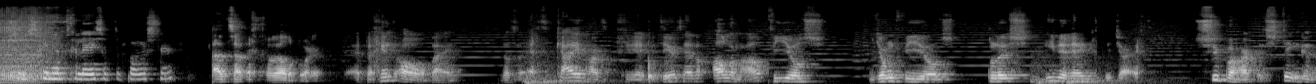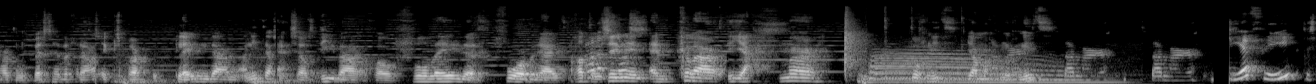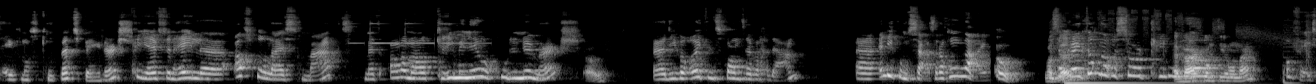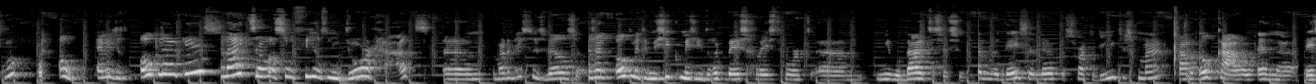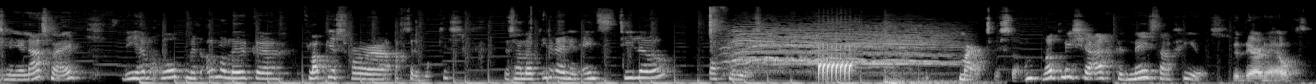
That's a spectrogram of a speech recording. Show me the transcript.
Als je misschien hebt gelezen op de poster. Het zou echt geweldig worden. Het begint al bij dat we echt keihard gerepeteerd hebben. Allemaal. Vios, jong Vios, plus iedereen dit jaar echt super hard en stinkend hard ons best hebben gedaan. Ik sprak de kledingdame Anita en zelfs die waren gewoon volledig voorbereid. Had er zin in en klaar. Ja, maar toch niet. Jammer genoeg niet. Bammer, bammer. Jeffrey, het is een van onze trompetspelers, die heeft een hele afspeellijst gemaakt met allemaal crimineel goede nummers Oh, eh, die we ooit in het spand hebben gedaan. Eh, en die komt zaterdag online. oh Dus dan je toch nog een soort crimineel En waar komt die online? op Facebook. Oh, en weet je wat ook leuk is? Het lijkt zo alsof Fios niet doorgaat, ehm, maar dat is dus wel zo. We zijn ook met de muziekcommissie druk bezig geweest voor het ehm, nieuwe buitenseizoen. Hebben we deze leuke zwarte dingetjes gemaakt. Maar ook Karel en eh, deze meneer naast mij, die hebben geholpen met allemaal leuke flapjes voor eh, achter de boekjes. Dus dan loopt iedereen in één stilo van Fios. Maar Tristan, wat mis je eigenlijk het meest aan Fios? De derde helft.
